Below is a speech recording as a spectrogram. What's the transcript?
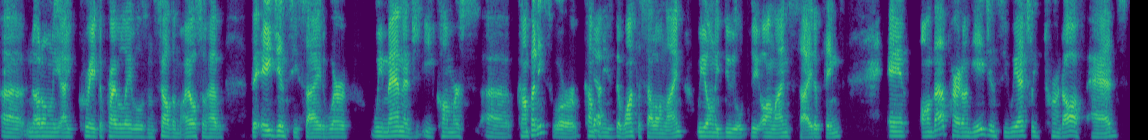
uh, not only I create the private labels and sell them, I also have the agency side where we manage e-commerce uh, companies or companies yeah. that want to sell online. We only do the online side of things, and on that part, on the agency, we actually turned off ads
